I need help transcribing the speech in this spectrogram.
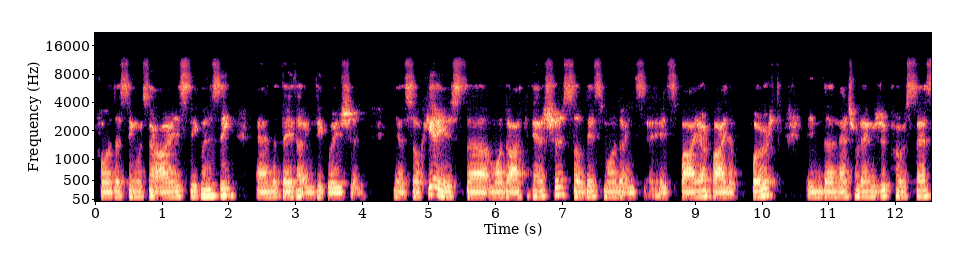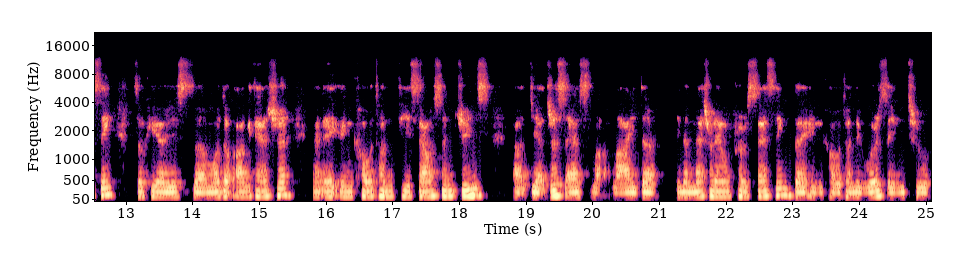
for the single cell RNA sequencing and the data integration. Yeah, so here is the model architecture. So this model is inspired by the BERT in the natural language processing. So here is the model architecture and it encodes 20,000 genes. Uh, yeah, just as like the in the natural language processing, they encode 20 words into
